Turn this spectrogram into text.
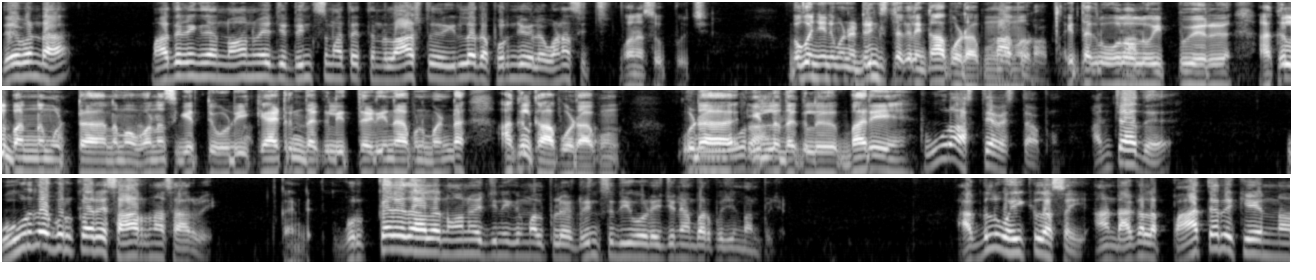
ದೇವಂಡ ಮಾದರಿಂಗ ನಾನ್ ವೆಜ್ ಡ್ರಿಂಕ್ಸ್ ಮತ್ತೆ ಲಾಸ್ಟ್ ಇಲ್ಲದ ಪೊರ್ಂಜೋಲೆ ಒಣಸಿಚ್ಚಿ ವನಸೊಪ್ಪುಜಿ ಬೊಕೊಂಜಿ మన ಡ್ರಿಂಕ್ಸ್ ತಗಲೆ ಕಾಪಾಡಾಪು ನಮ್ಮ ಕಾಪಾಡಾಪು. ಇತ್ತಗಲು ಓಲೋಲು ಇಪ್ಪುವೇರು ಅಕಲ್ ಬನ್ನ ಮುಟ್ಟ ನಮ್ಮ ವನಸ್ಗೆ ಎತ್ತಿ ಓಡಿ ಕ್ಯಾಟ್ರಿನ್ ದಕಲ್ ಇತ್ತಡಿ ನಾಪನ್ ಬಂಡ ಅಕಲ್ ಕಾಪಾಡಾಪುನ್ ಕೂಡ ಇಲ್ಲದಕಲ್ ಬಾರಿ ಪೂರ ಅಸ್ತವ್ಯಸ್ತ ಆಪುನ್ ಅಂಚಾದ ಊರ್ದ ಗುರ್ಕರೆ ಸಾರ್ನ ಸಾರ್ವೆ ಖಂಡಿತ ಗುರ್ಕರೆ ದಾಲ ನಾನ್ ವೆಜ್ ನಿಗೆ ಮಲ್ಪಲೆ ಡ್ರಿಂಕ್ಸ್ ದಿಯೋಡಿ ಎಜ್ಜಿನ ಬರ್ಪುಜಿನ್ ಮನ್ಪುಜ ಅಗಲು ವೈಕಲ ಸೈ ಅಂಡ್ ಅಗಲ ಪಾತೆರಕೆಯನ್ನು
